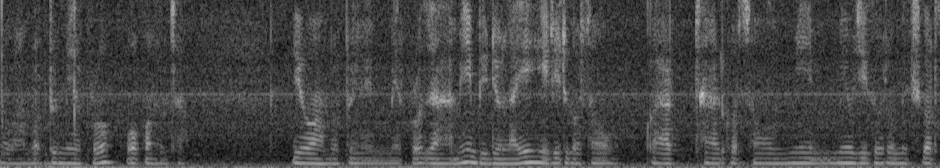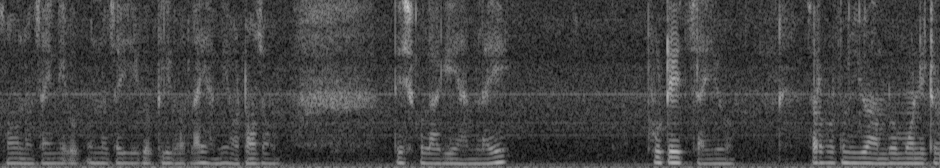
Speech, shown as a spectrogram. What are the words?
अब हाम्रो प्रिमियर प्रो ओपन हुन्छ। यो हाम्रो प्रिमियर प्रो जहाँ हामी भिडियोलाई एडिट गर्छौँ। काट छाँट गर्छौँ मि म्युजिकहरू मिक्स गर्छौँ नचाहिनेको नचाहिएको क्लिपहरूलाई हामी हटाउँछौँ। त्यसको लागि हामीलाई फुटेज चाहियो। सर्वप्रथम यो हाम्रो मोनिटर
